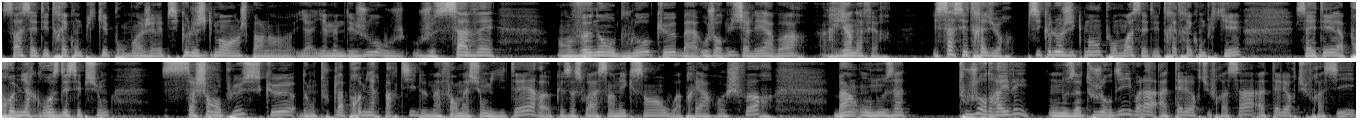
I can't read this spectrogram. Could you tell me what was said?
Ça, ça a été très compliqué pour moi à gérer psychologiquement, hein, je parle. Hein. Il, y a, même des jours où je, savais, en venant au boulot, que bah, aujourd'hui, j'allais avoir rien à faire. Et ça, c'est très dur. Psychologiquement, pour moi, ça a été très très compliqué ça a été la première grosse déception. Sachant en plus que dans toute la première partie de ma formation militaire, que ce soit à Saint-Mexan ou après à Rochefort, ben on nous a toujours drivé. On nous a toujours dit voilà, à telle heure tu feras ça, à telle heure tu feras ci,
